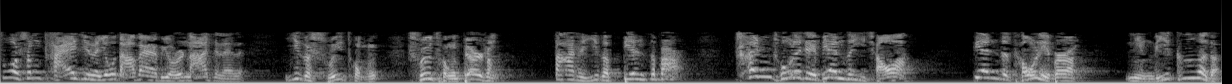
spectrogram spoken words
说声抬进来，有打外边有人拿进来了，一个水桶，水桶边上搭着一个鞭子棒抻出来这鞭子一瞧啊，鞭子头里边啊拧了一疙瘩，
